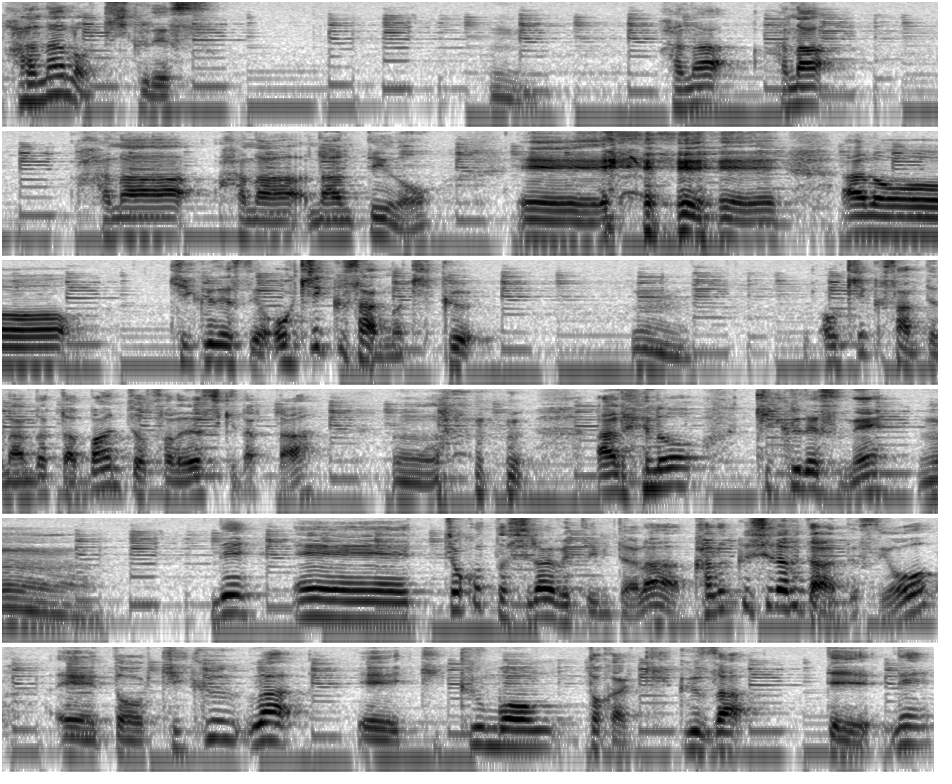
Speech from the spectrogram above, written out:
花の菊です。うん、花花花花なんていうの？えー、あのー、菊ですよ。お菊さんの菊。うん。お菊さんって何だった？番長皿屋敷だった？うん、あれの菊ですね。うん、で、えー、ちょこっと調べてみたら軽く調べたらですよ、えーと、菊は、えー、菊門とか菊座ってね、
